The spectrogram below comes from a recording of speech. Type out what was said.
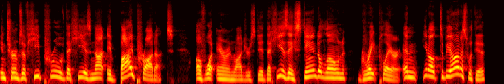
in terms of he proved that he is not a byproduct of what Aaron Rodgers did, that he is a standalone great player. And, you know, to be honest with you,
